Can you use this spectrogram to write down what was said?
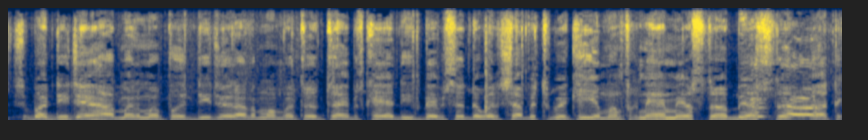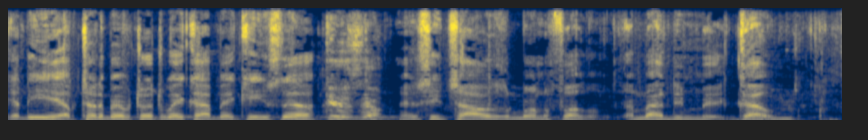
It's boy DJ Hot the motherfucker DJ out of the motherfucker to the tables. KD's baby said the way to shop Mr. Big Key, a motherfucking name Mister Mister. I think I need help. Tell the baby to the way cop Big keys sell. Get yourself. And she tall as a motherfucker. I'm about to admit, go. Mm-hmm.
